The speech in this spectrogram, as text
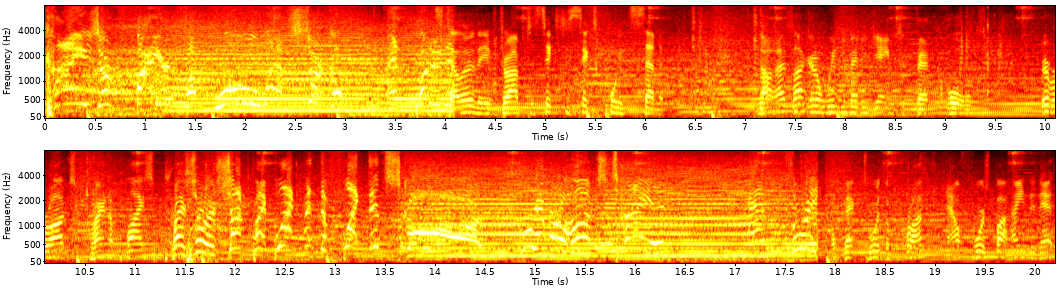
Kaiser fired from low left circle and put it in. Stellar, they've dropped to 66.7. No, that's not going to win you many games if that holds. Riverhawks trying to apply some pressure. A shot by Blackman deflected. Score! Riverhawks tie it at three. Back toward the front. Now forced behind the net.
